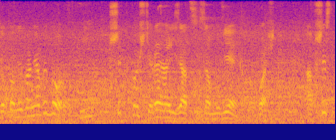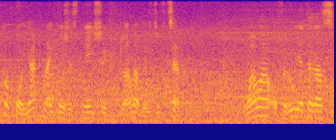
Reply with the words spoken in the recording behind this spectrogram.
dokonywania wyboru i szybkość realizacji zamówienia. No właśnie, a wszystko po jak najkorzystniejszych dla nabywców cenach. Łała oferuje teraz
